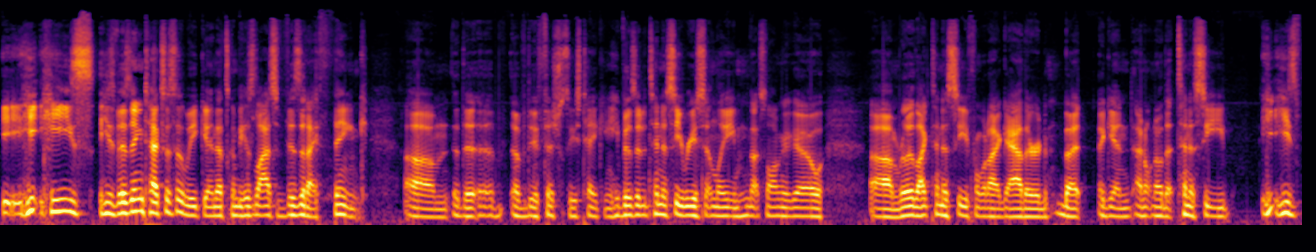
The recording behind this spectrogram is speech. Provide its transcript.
he he's he's visiting Texas this weekend. That's going to be his last visit, I think. Um, the of the officials he's taking. He visited Tennessee recently, not so long ago. Um, really like Tennessee from what I gathered, but again, I don't know that Tennessee. He, he's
